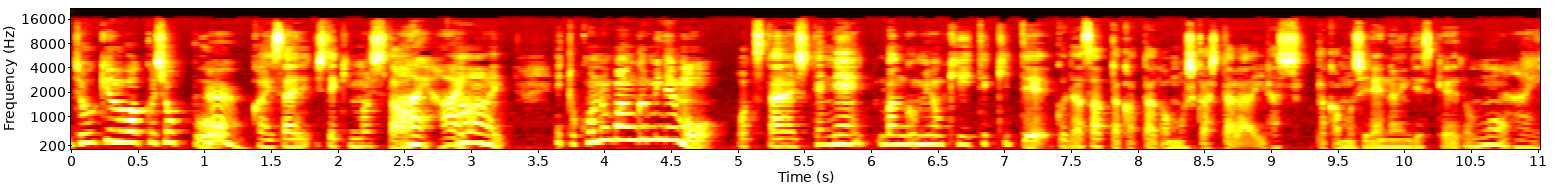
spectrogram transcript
上級ワークショップをうん開催してきました。はいはいえっと、この番組でもお伝えしてね、番組を聞いてきてくださった方がもしかしたらいらっしゃったかもしれないんですけれども、はい。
